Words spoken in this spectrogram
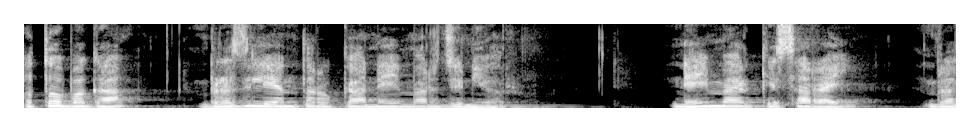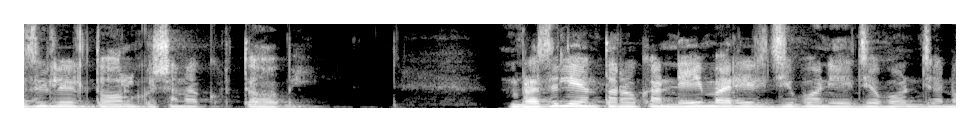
হতভাগা ব্রাজিলিয়ান তারকা নেইমার জুনিয়র। নেইমারকে ছাড়াই ব্রাজিলের দল ঘোষণা করতে হবে। ব্রাজিলিয়ান তারকা নেইমারের জীবনে যেমন যেন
